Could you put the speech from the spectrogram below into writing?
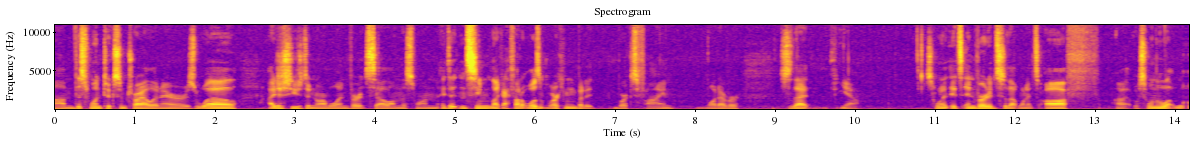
Um, this one took some trial and error as well. I just used a normal invert cell on this one. It didn't seem like I thought it wasn't working, but it works fine. Whatever. So that, yeah. So when it's inverted, so that when it's off, uh, so when the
